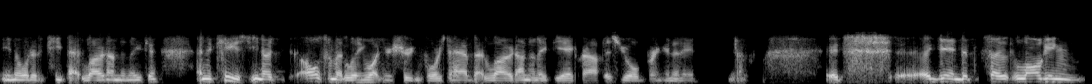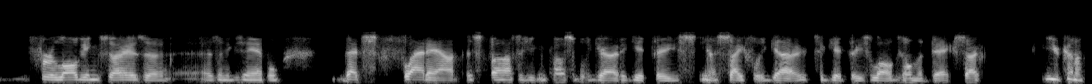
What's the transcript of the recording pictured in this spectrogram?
in order to keep that load underneath you. And the key is, you know, ultimately what you're shooting for is to have that load underneath the aircraft as you're bringing it in. You know, it's again so logging for logging, say as a as an example, that's flat out as fast as you can possibly go to get these, you know, safely go to get these logs on the deck. So you're kind of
